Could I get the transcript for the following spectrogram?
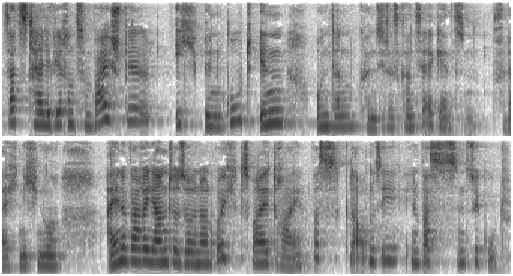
Satzteile wären zum Beispiel, ich bin gut in, und dann können Sie das Ganze ergänzen. Vielleicht nicht nur eine Variante, sondern ruhig zwei, drei. Was glauben Sie, in was sind Sie gut?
